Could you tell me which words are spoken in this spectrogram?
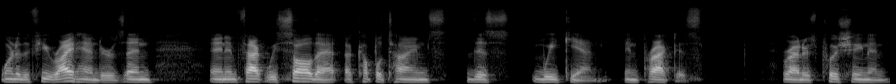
one of the few right-handers. And, and in fact, we saw that a couple times this weekend in practice. Riders pushing and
